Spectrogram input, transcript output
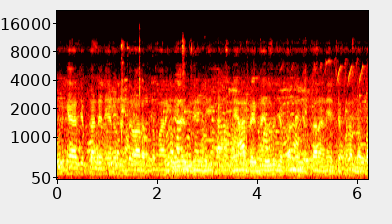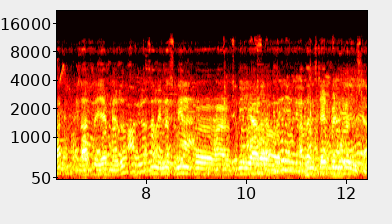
ఊరికే ఆయన చెప్తాంటే నేను పెద్ద వాళ్ళ కుటుంబానికి నేను పెద్ద ఎవరు చెప్తాను నేను చెప్తానని చెప్పడం తప్ప దాంట్లో ఏం లేదు. అసలు నిన్న సునీల్ సునీల్ యాదవ్ అతని స్టేట్మెంట్ కూడా చూసా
